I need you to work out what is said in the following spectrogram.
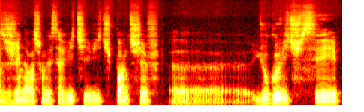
génération des Savicevic, Panchev, euh, Jugovic, c'est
